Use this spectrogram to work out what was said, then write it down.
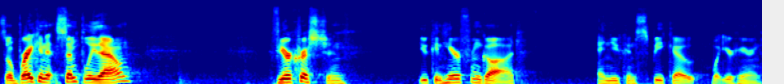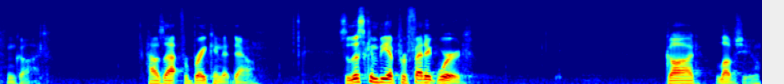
So, breaking it simply down, if you're a Christian, you can hear from God and you can speak out what you're hearing from God. How's that for breaking it down? So, this can be a prophetic word God loves you.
